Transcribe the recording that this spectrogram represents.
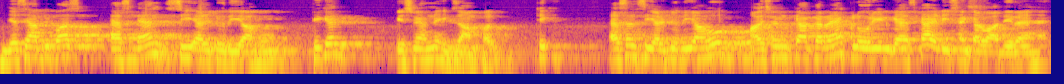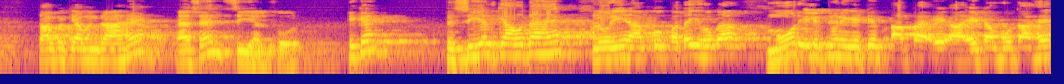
जैसे आपके पास S N C L two दिया हो, ठीक है? इसमें हमने एग्ज़ाम्पल ठीक है? S N C L two दिया हो, और इसमें हम क्या कर रहे हैं? क्लोरीन गैस का एडिशन करवा दे रहे हैं। तो आपका क्या बन रहा है? S N C L four ठीक है? तो सी एल क्या होता है? क्लोरीन आपको पता ही होगा, मोर इलेक्ट्रोनिगेटिव आपका एटम होता है।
